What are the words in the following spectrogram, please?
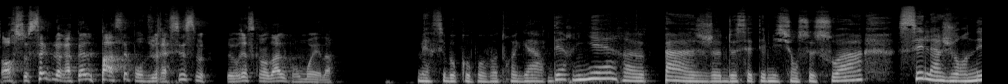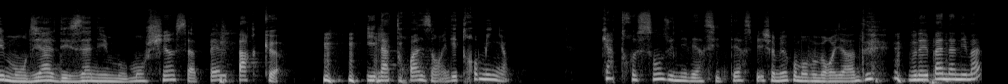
Or, ce simple rappel passait pour du racisme. Le vrai scandale, pour moi, est là. Merci beaucoup pour votre regard. Dernière euh, page de cette émission ce soir, c'est la journée mondiale des animaux. Mon chien s'appelle Parker. Il a trois ans, il est trop mignon. 400 universitaires. J'aime bien comment vous me regardez. Vous n'avez pas un animal?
